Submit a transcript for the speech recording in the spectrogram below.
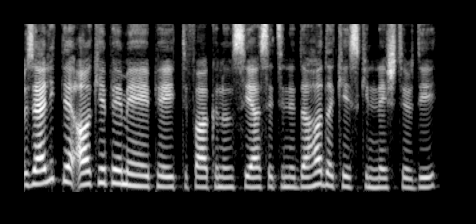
Özellikle AKP-MHP ittifakının siyasetini daha da keskinleştirdiği,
